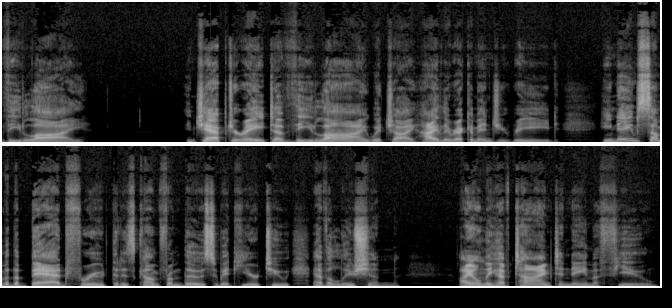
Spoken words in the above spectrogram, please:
The Lie. In chapter 8 of The Lie, which I highly recommend you read, he names some of the bad fruit that has come from those who adhere to evolution. I only have time to name a few.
